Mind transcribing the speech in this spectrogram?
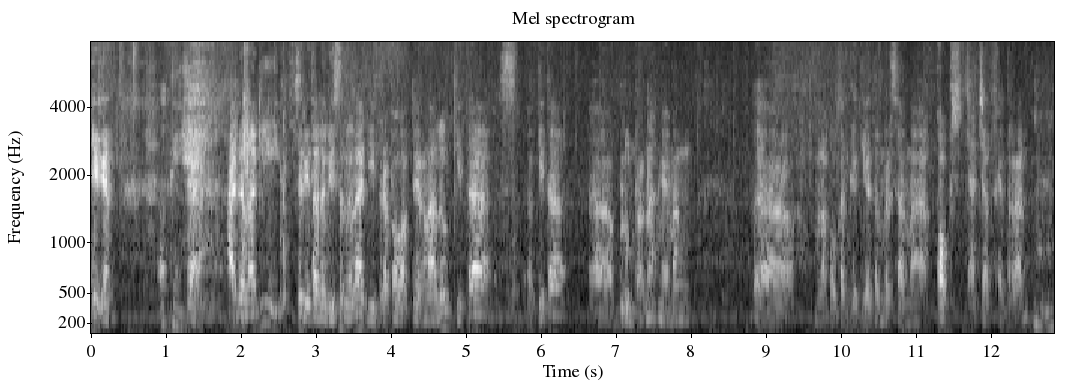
Ya kan? Oke. Okay. Nah, ada lagi cerita lebih seru lagi. Berapa waktu yang lalu kita kita uh, belum pernah memang uh, melakukan kegiatan bersama Kops Cacat Veteran mm -hmm.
